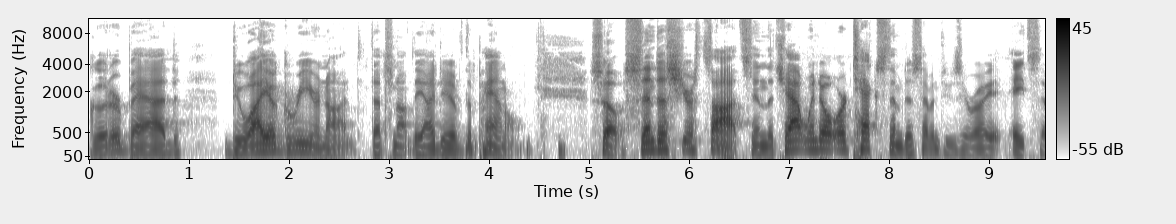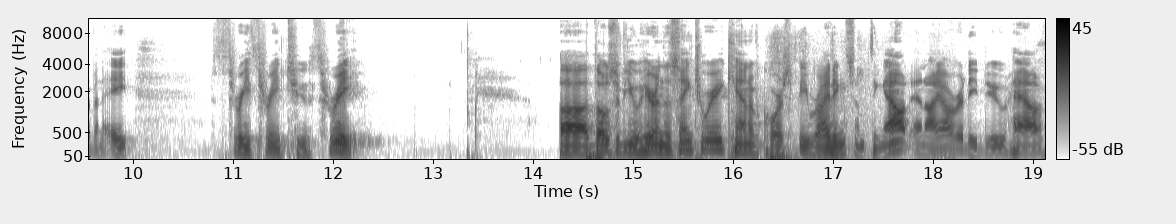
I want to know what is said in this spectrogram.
good or bad. Do I agree or not? That's not the idea of the panel. So send us your thoughts in the chat window or text them to 720 878 3323. Uh, those of you here in the sanctuary can, of course, be writing something out, and I already do have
